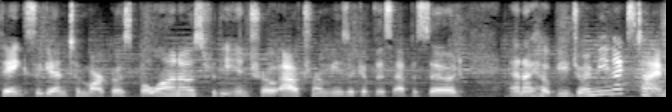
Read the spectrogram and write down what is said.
Thanks again to Marcos Bolanos for the intro outro music of this episode, and I hope you join me next time.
